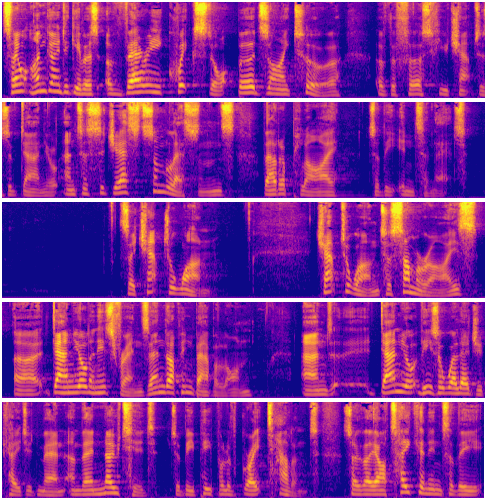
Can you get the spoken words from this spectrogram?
So I'm going to give us a very quick stop, bird's eye tour of the first few chapters of Daniel and to suggest some lessons that apply to the internet. So, chapter 1 Chapter 1, to summarize, uh, Daniel and his friends end up in Babylon. And uh, Daniel, these are well educated men, and they're noted to be people of great talent. So they are taken into the,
